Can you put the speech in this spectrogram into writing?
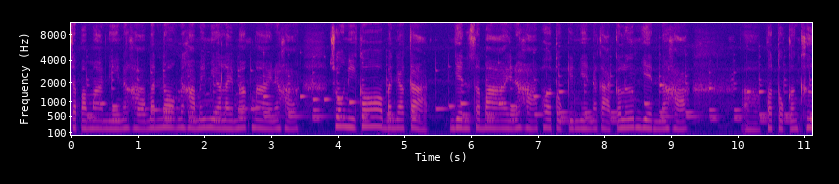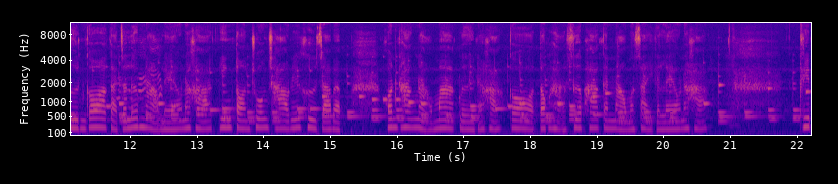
จะประมาณนี้นะคะบ้านนอกนะคะไม่มีอะไรมากมายนะคะ ช่วงนี้ก็บรรยากาศเย็นสบายนะคะ พอตกเย็นๆอากาศก็เริ่มเย็นนะคะอพอตกกลางคืนก็อากาศจะเริ่มหนาวแล้วนะคะ ยิ่งตอนช่วงเช้านี่คือจะแบบ ค่อนข้างหนาวมากเลยนะคะ ก็ต้องหาเสื้อผ้ากันหนาวมาใส่กันแล้วนะคะ คลิป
